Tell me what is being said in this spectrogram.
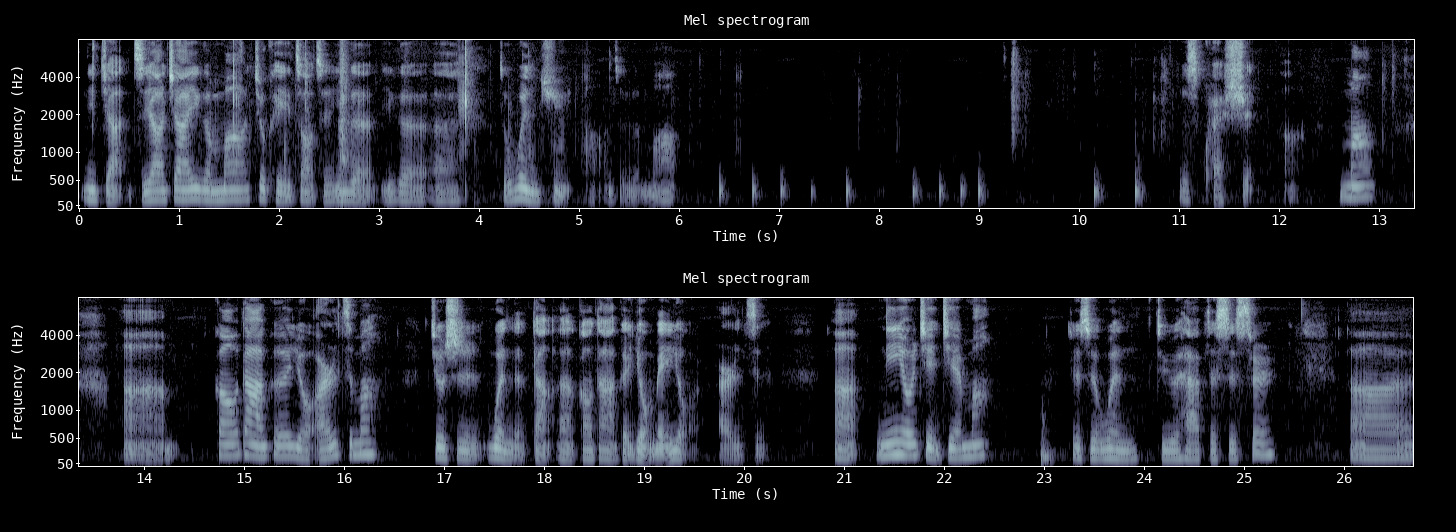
你加只要加一个吗，就可以造成一个一个呃这问句啊，这个吗 这是 question 啊，吗啊。高大哥有儿子吗？就是问的大呃，高大哥有没有儿子？啊，你有姐姐吗？就是问 Do you have the sister？啊，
